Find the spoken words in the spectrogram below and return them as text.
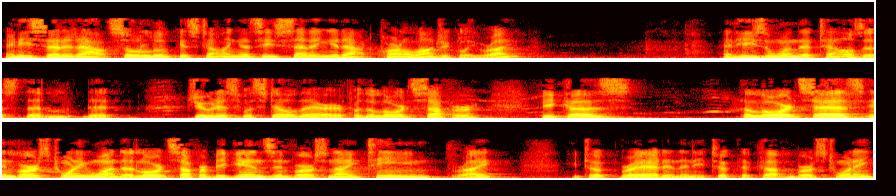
and he set it out. So Luke is telling us he's setting it out chronologically, right? And he's the one that tells us that, that Judas was still there for the Lord's Supper because the Lord says in verse 21, the Lord's Supper begins in verse 19, right? He took bread and then he took the cup in verse 20.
